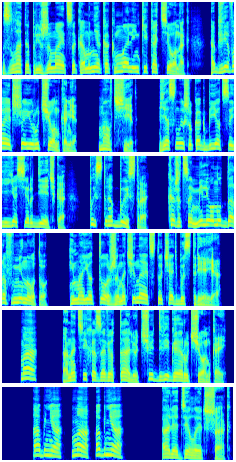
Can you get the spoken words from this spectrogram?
Злата прижимается ко мне, как маленький котенок, обвивает шею ручонками, молчит. Я слышу, как бьется ее сердечко. Быстро-быстро. Кажется, миллион ударов в минуту. И мое тоже начинает стучать быстрее. «Ма!» Она тихо зовет Талю, чуть двигая ручонкой. «Обня! Ма! Обня!» Аля делает шаг,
